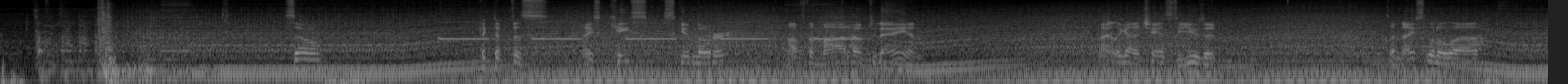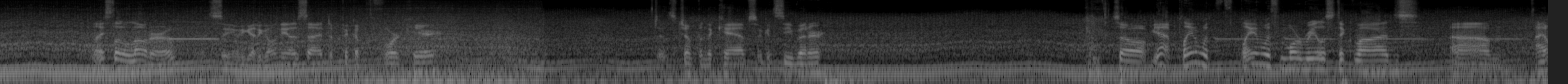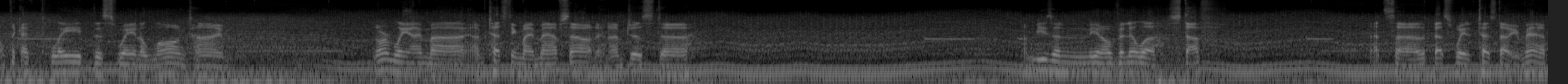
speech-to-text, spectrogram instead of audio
So, picked up this nice case skid loader off the mod hub today and finally got a chance to use it. It's a nice little uh, Nice little loader. Oh, let's see, we gotta go on the other side to pick up the fork here. Let's jump in the cab so we can see better. So yeah, playing with playing with more realistic mods. Um, I don't think I've played this way in a long time. Normally I'm uh, I'm testing my maps out and I'm just uh, I'm using you know vanilla stuff that's uh, the best way to test out your map.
